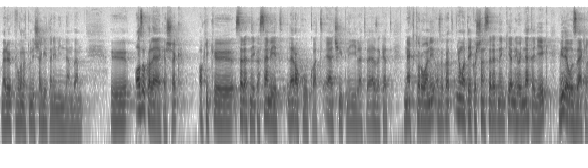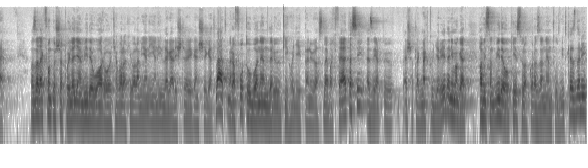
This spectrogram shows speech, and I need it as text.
mert ők fognak tudni segíteni mindenben. Azok a lelkesek, akik szeretnék a szemét lerakókat elcsípni, illetve ezeket megtorolni, azokat nyomatékosan szeretnénk kérni, hogy ne tegyék, videózzák le. Az a legfontosabb, hogy legyen videó arról, hogyha valaki valamilyen ilyen illegális tevékenységet lát, mert a fotóból nem derül ki, hogy éppen ő azt le vagy felteszi, ezért ő esetleg meg tudja védeni magát. Ha viszont videó készül, akkor azzal nem tud mit kezdeni,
